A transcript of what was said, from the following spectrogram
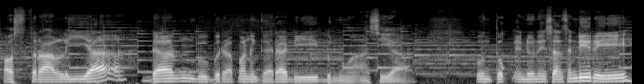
Australia, dan beberapa negara di benua Asia. Untuk Indonesia sendiri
